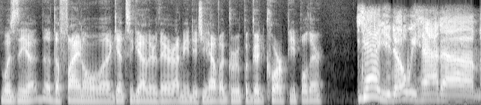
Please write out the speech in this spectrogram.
was the uh, the final uh, get together there? I mean, did you have a group of good core people there? yeah, you know, we had. um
